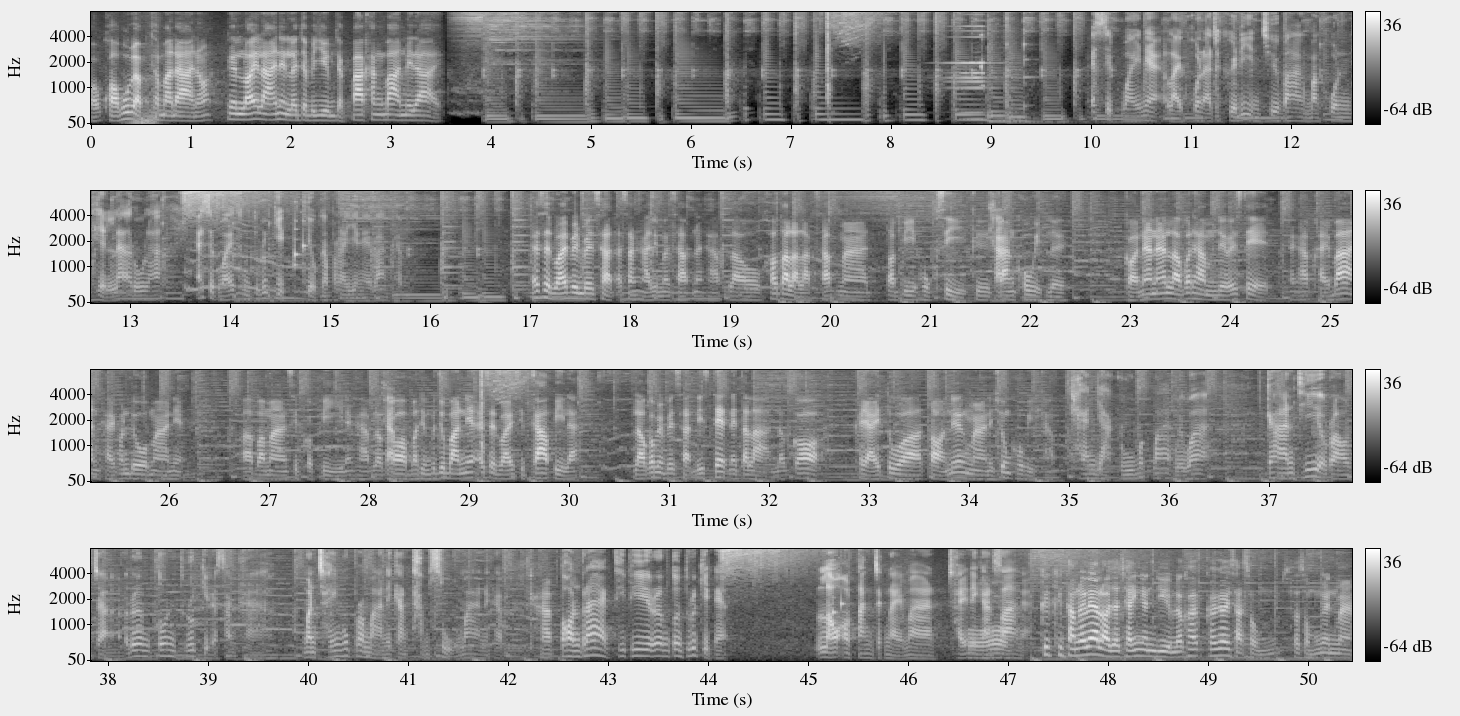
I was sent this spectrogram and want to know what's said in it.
ขอขอพูดแบบธรรมดาเนาะเงินร้อยล้านเนี่ยเราจะไปยืมจากป้าข้างบ้านไม่ได้ Asset ไว้เนี่ยหลายคนอาจจะเคยได้ยินชื่อบ้าง บางคนเห็นและรู้แล้ว Asset ไว้ทำธุรกิจเกี่ยวกับอะไรยังไงบ้างครับ a s s e t ไว้เป็นบริษัทอสังหาริมทรัพย์นะครับ เราเข้าตลาดหลักทรัพย์มาตอนปี 64 คือครับกลางโควิดเลย ก่อนหน้านั้นเราก็ทำเดเวสเต e นะครับขายบ้านขายคอนโดมาเนี่ยเอ่อ ประมาณ 10 กว่าปีนะครับ แล้วก็มาถึงปัจจุบันเนี่ย Asset ไว้19 ปีแล้ว เราก็เป็นบริษัท listed ในตลาด แล้วก็ขยายตัวต่อเนื่องมาในช่วงโควิดครับ แคนอยากรู้มาก ๆ เลยว่า การที่เราจะเริ่มต้นธุรกิจอสังหา มันใช้งบประมาณในการทำสูงมากนะครับครับตอนแรกที่พี่เริ่มต้นธุรกิจเนี่ยเราเอาตังค์จากไหนมาใช้ในการสร้างอะคือคือทำแรกๆเราจะใช้เงินยืมแล้วค่อยๆสะสมสะสมเงินมา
